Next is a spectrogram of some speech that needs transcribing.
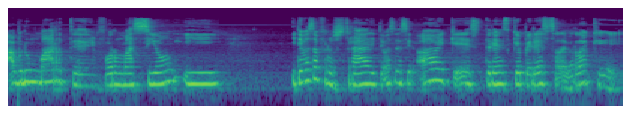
abrumarte de información y, y te vas a frustrar y te vas a decir, ay, qué estrés, qué pereza, de verdad que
